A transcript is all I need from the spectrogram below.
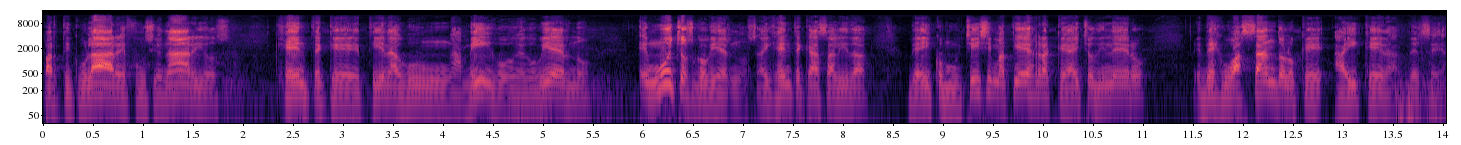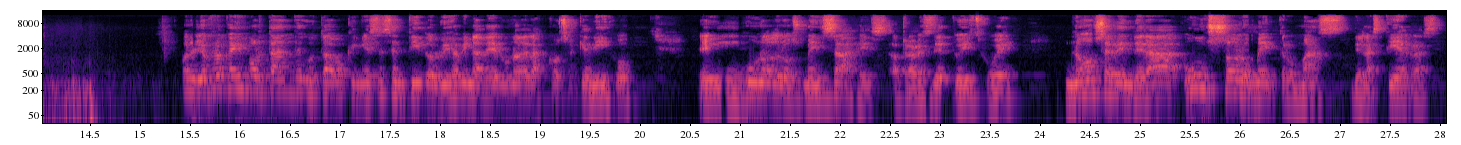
particulares, funcionarios, gente que tiene algún amigo en el gobierno, en muchos gobiernos hay gente que ha salido de ahí con muchísima tierra, que ha hecho dinero desguazando lo que ahí queda del SEA. Bueno, yo creo que es importante, Gustavo, que en ese sentido Luis Abinader, una de las cosas que dijo en uno de los mensajes a través de tweets fue, no se venderá un solo metro más de las tierras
